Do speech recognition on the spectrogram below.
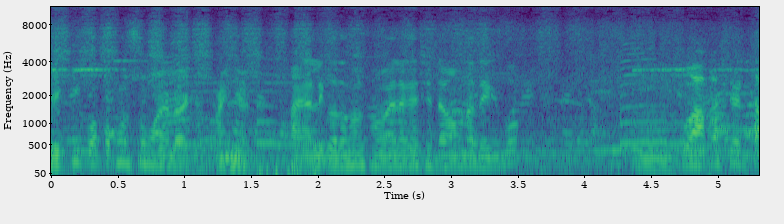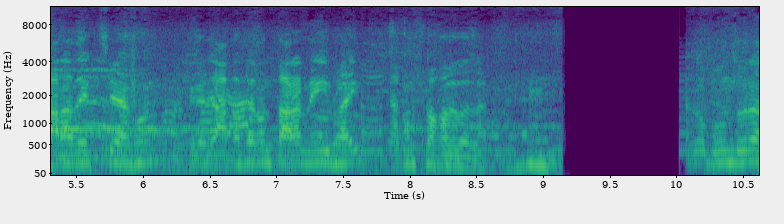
দেখি কতক্ষণ সময় লাগে ফাইনালি ফাইনালি কতক্ষণ সময় লাগে সেটাও আমরা দেখব। তো ও আকাশের তারা দেখছে এখন ঠিক আছে? আকাশে এখন তারা নেই ভাই এখন সকালবেলা। দেখো বন্ধুরা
